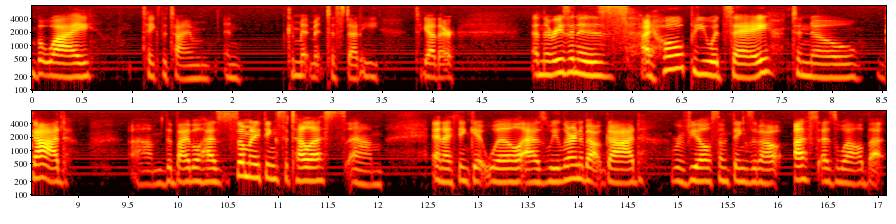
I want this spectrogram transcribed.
But why take the time and commitment to study together? And the reason is, I hope you would say, to know God. Um, the Bible has so many things to tell us, um, and I think it will, as we learn about God, reveal some things about us as well. But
